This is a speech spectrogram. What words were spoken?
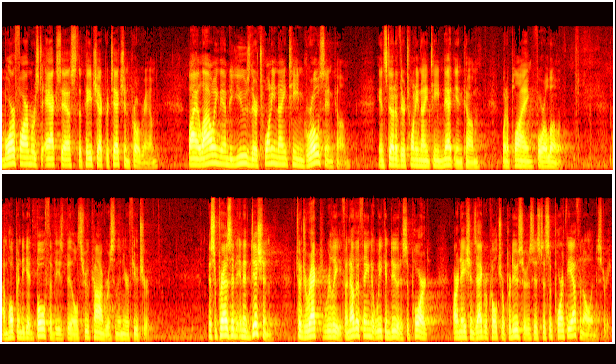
more farmers to access the Paycheck Protection Program by allowing them to use their 2019 gross income instead of their 2019 net income when applying for a loan. I'm hoping to get both of these bills through Congress in the near future. Mr. President, in addition to direct relief. Another thing that we can do to support our nation's agricultural producers is to support the ethanol industry.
